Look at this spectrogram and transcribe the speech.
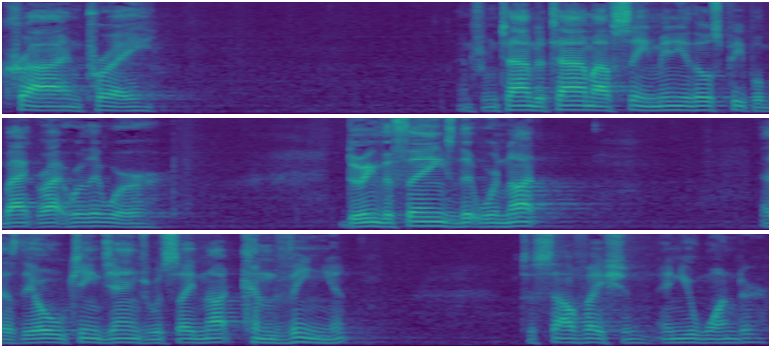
cry and pray. And from time to time, I've seen many of those people back right where they were, doing the things that were not, as the old King James would say, not convenient to salvation. And you wonder.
